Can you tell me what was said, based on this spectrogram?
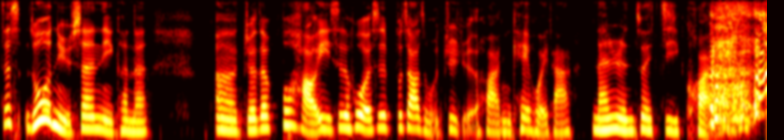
这是如果女生你可能嗯、呃、觉得不好意思，或者是不知道怎么拒绝的话，你可以回他：男人最忌快。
